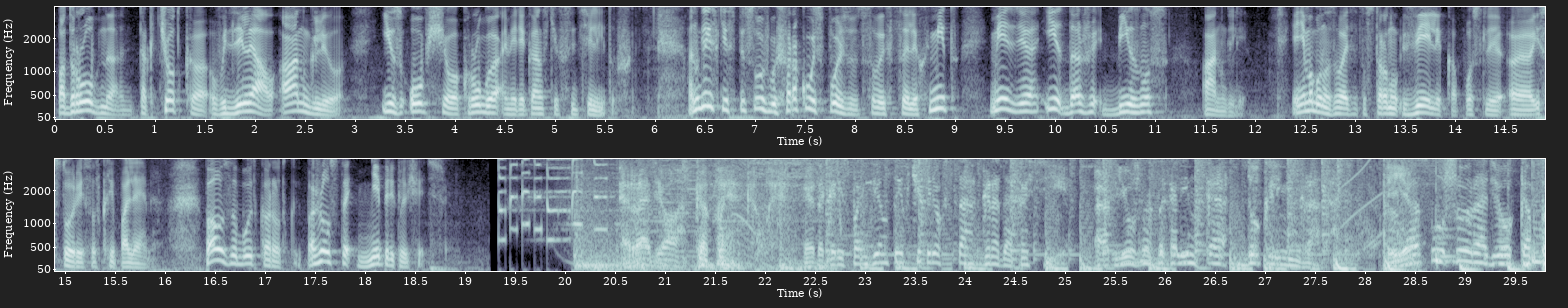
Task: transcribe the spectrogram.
подробно, так четко выделял Англию из общего круга американских сателлитов. Английские спецслужбы широко используют в своих целях МИД, медиа и даже бизнес Англии. Я не могу называть эту страну велико после э, истории со Скрипалями. Пауза будет короткой. Пожалуйста, не переключайтесь. Радио КП. Это корреспонденты в 400 городах России. От Южно-Сахалинска до Калининграда. Я слушаю Радио КП.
